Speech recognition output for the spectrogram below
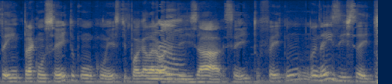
tem preconceito com, com isso? Tipo, a galera olha Não. e diz, ah, isso aí tu feito, não- nem existe isso aí. Tu...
